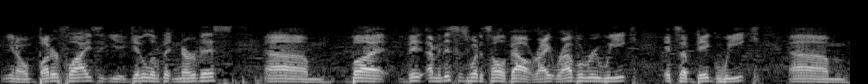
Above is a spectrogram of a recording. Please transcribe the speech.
you know butterflies. You get a little bit nervous, um, but th- I mean this is what it's all about, right? Rivalry week. It's a big week. Um,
